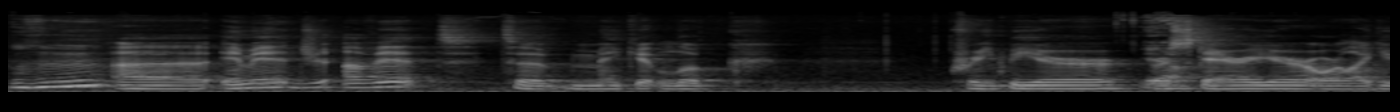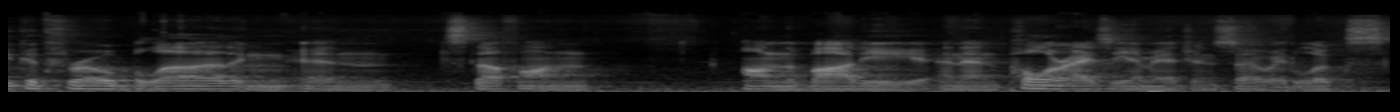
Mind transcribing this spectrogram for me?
Mm-hmm. uh, image of it to make it look creepier Yeah. or scarier, or like you could throw blood and, and stuff on on the body and then polarize the image, and so it looks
